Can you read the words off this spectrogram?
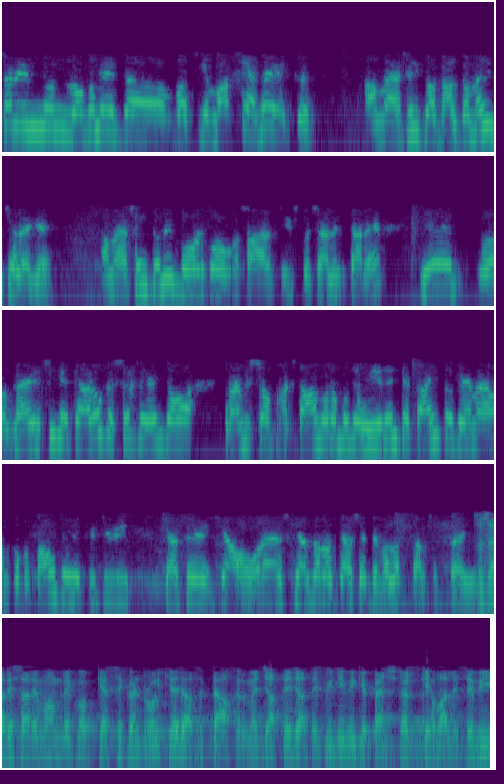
سر، ان لوگوں نے بس یہ معافی ہے نا، ایک، ہم ایسے ہی تو عدالتوں میں ہی چلے گئے۔ ہم ایسے ہی تو نہیں بورڈ کو، ہر چیز کو چیلنج کر رہے۔ ہیں یہ، میں اسی لیے کہہ رہا ہوں کہ صرف ایک دفعہ پرائم منسٹر آف پاکستان اور مجھے ہیئرنگ کے ٹائم تو دے میں ان کو بتاؤں کہ یہ پی ٹی وی کیسے کیا ہو رہا ہے اس کے اندر اور کیسے ڈیولپ کر سکتا ہے تو سر اس سارے معاملے کو اب کیسے کنٹرول کیا جا سکتا ہے؟ آخر میں جاتے جاتے پی ٹی وی کے پینشنرز کے حوالے سے بھی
